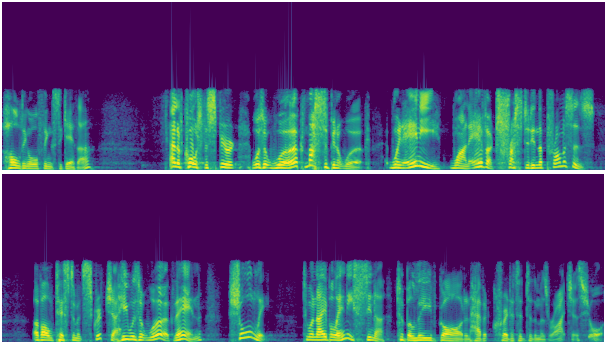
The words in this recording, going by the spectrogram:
holding all things together. And of course, the Spirit was at work, must have been at work, when anyone ever trusted in the promises of Old Testament Scripture. He was at work then, surely, to enable any sinner to believe God and have it credited to them as righteous, sure.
